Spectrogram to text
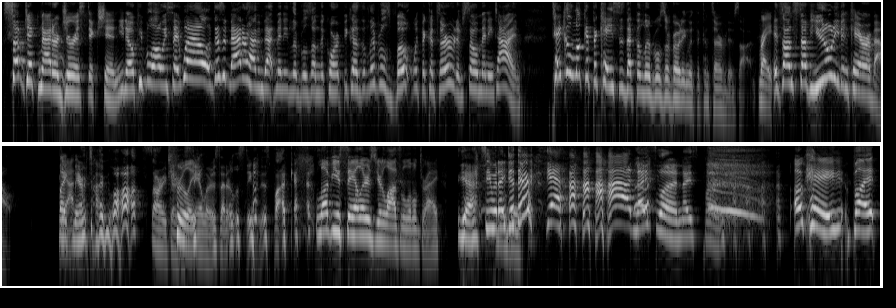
subject matter jurisdiction. You know, people always say, well, it doesn't matter having that many liberals on the court because the liberals vote with the conservatives so many times. Take a look at the cases that the liberals are voting with the conservatives on. Right. It's on stuff you don't even care about, like Yeah. maritime law. Sorry, Truly. sailors that are listening to this podcast. Love you, sailors. Your law's a little dry. Yeah. See what I did there? Yeah. nice one. Nice pun. okay, but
